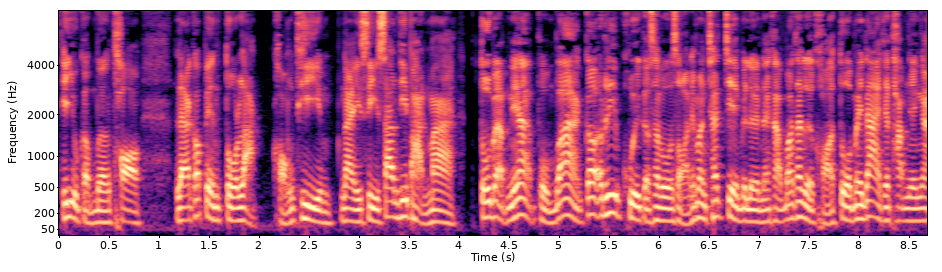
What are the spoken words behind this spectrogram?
ที่อยู่กับเมืองทอง แล้วก็เป็นตัวหลักของทีมในซีซั่นที่ผ่านมา ตัวแบบเนี้ยผมว่าก็รีบคุยกับสโมสรให้มันชัดเจนไปเลยนะครับว่าถ้าเกิดขอตัวไม่ได้จะทำยังไง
